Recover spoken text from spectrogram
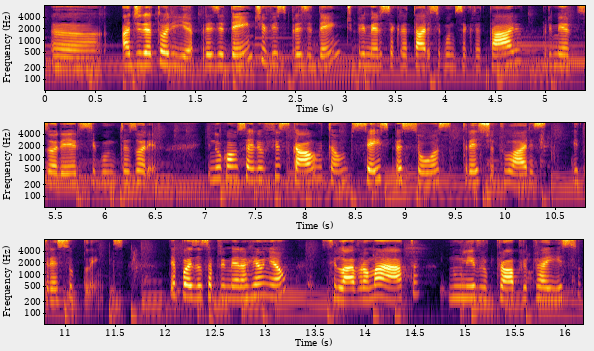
uh, a diretoria presidente, vice-presidente, primeiro secretário segundo secretário, primeiro tesoureiro segundo tesoureiro. E no conselho fiscal, então, seis pessoas, três titulares e três suplentes. Depois dessa primeira reunião, se lavra uma ata, num livro próprio para isso,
